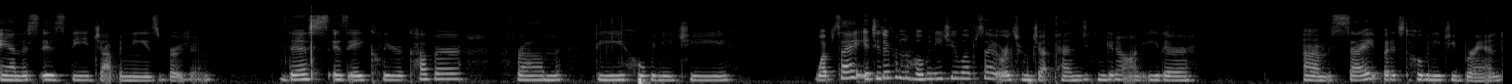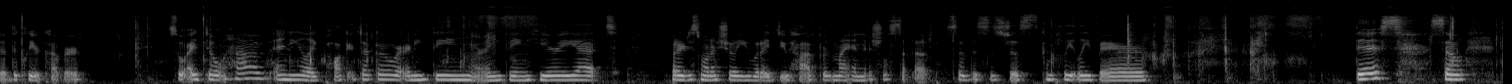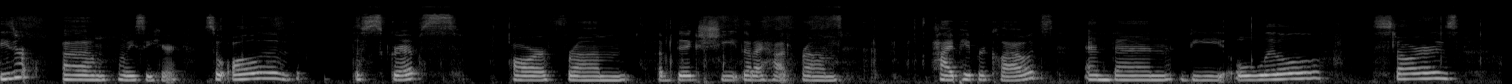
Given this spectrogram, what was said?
and this is the Japanese version. This is a clear cover from the Hobonichi website. It's either from the Hobonichi website or it's from Jet Pens. You can get it on either um, site, but it's the Hobonichi brand of the clear cover. So I don't have any like pocket deco or anything or anything here yet but I just want to show you what I do have for my initial setup. So this is just completely bare. This, so these are, um, let me see here. So all of the scripts are from a big sheet that I had from High Paper Clouds. And then the little stars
